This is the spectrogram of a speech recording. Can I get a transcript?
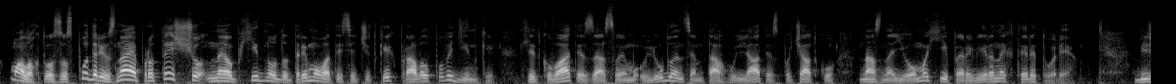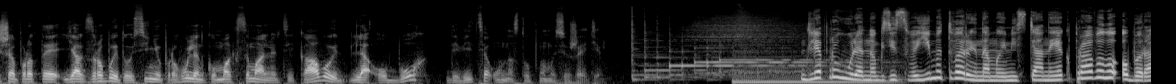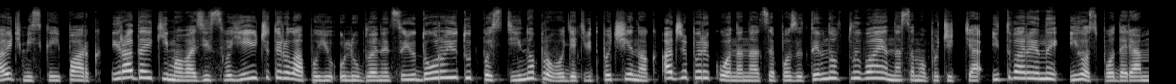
Мало хто з господарів знає про те, що необхідно дотримуватися чітких правил поведінки, слідкувати за своїм улюбленцем та гуляти спочатку на знайомих і перевірених територіях. Більше про те, як зробити осінню прогулянку максимально цікавою для обох, дивіться у наступному сюжеті. Для прогулянок зі своїми тваринами містяни, як правило, обирають міський парк. І Рада Якімова зі своєю чотирилапою улюбленицею Дорою тут постійно проводять відпочинок, адже переконана, це позитивно впливає на самопочуття і тварини, і господаря.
